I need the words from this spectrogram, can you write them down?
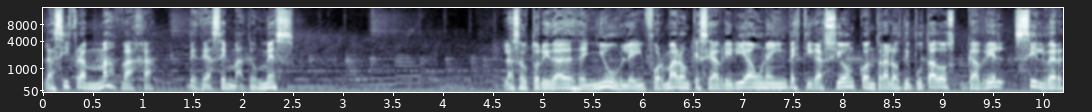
la cifra más baja desde hace más de un mes. Las autoridades de Ñuble informaron que se abriría una investigación contra los diputados Gabriel Silver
